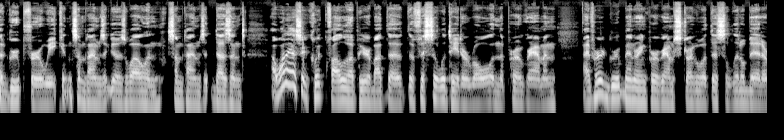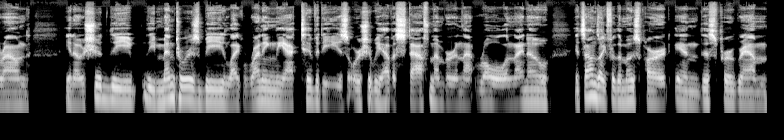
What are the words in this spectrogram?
a group for a week, and sometimes it goes well, and sometimes it doesn't. I want to ask a quick follow up here about the the facilitator role in the program, and I've heard group mentoring programs struggle with this a little bit around you know should the the mentors be like running the activities or should we have a staff member in that role? And i know it sounds like for the most part in this program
